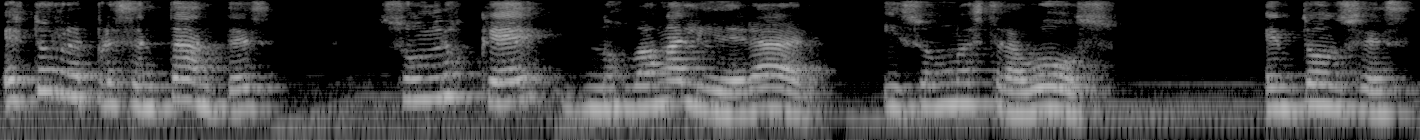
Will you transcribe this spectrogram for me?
Estos representantes son los que nos van a liderar y son nuestra voz. Entonces,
